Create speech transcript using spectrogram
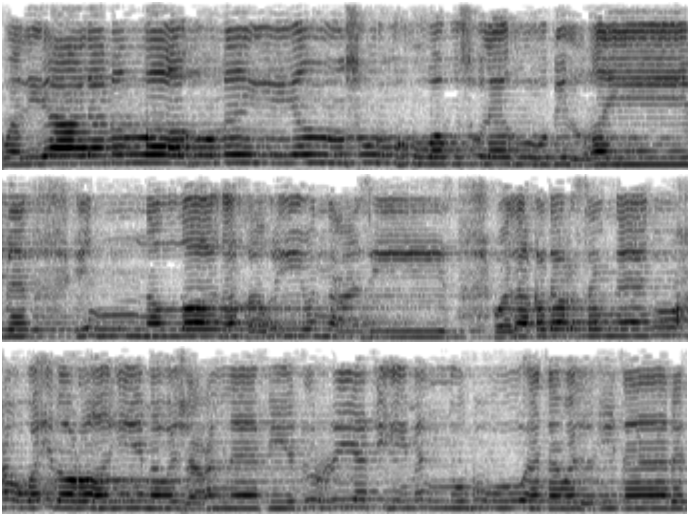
وليعلم الله من ينصره ورسله بالغيب. إن الله قوي عزيز. ولقد أرسلنا نوحا وإبراهيم وجعلنا في ذريتهما النبوءة والكتاب.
